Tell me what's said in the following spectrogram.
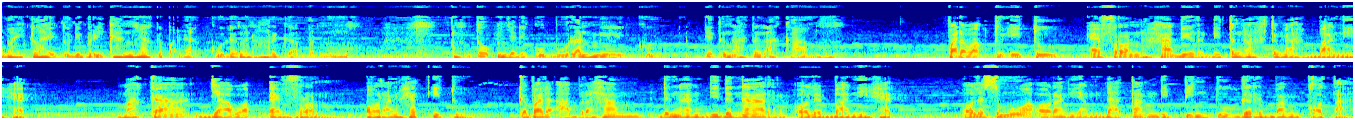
Baiklah itu diberikannya kepadaku dengan harga penuh untuk menjadi kuburan milikku di tengah-tengah kamu. Pada waktu itu Efron hadir di tengah-tengah Bani Het. Maka jawab Efron, orang Het itu, kepada Abraham dengan didengar oleh Bani Het oleh semua orang yang datang di pintu gerbang kota.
